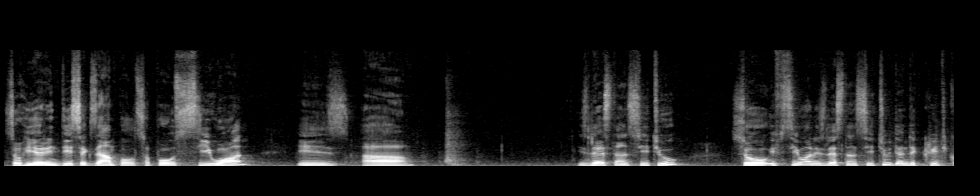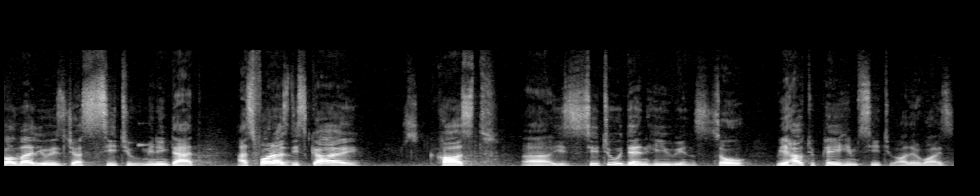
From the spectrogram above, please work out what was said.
So here in this example, suppose C1 is, uh, is less than C2. So if C1 is less than C2, then the critical value is just C2, meaning that as far as this guy cost uh, is C2, then he wins. So we have to pay him C2. Otherwise,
